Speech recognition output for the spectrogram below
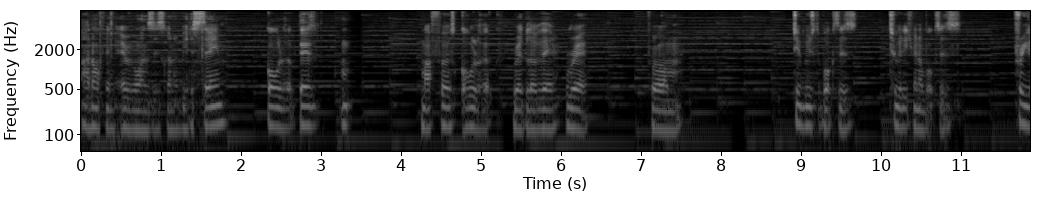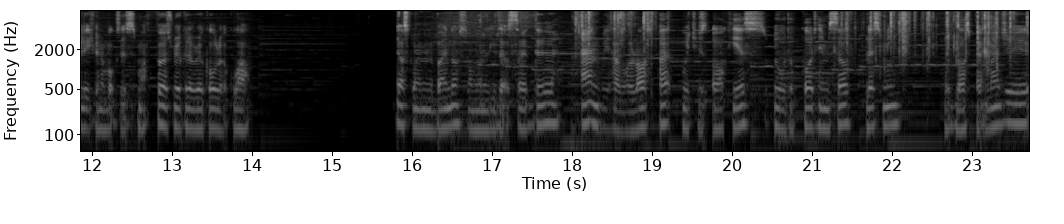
I don't think everyone's is going to be the same Golurk there's my first Golurk regular there rare from two booster boxes two Elite Trainer boxes three Elite Trainer boxes my first regular rare Golurk wow that's going in the binder, so I'm going to leave that aside there. And we have our last pack, which is Arceus, Lord of God himself. Bless me with last pack magic.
